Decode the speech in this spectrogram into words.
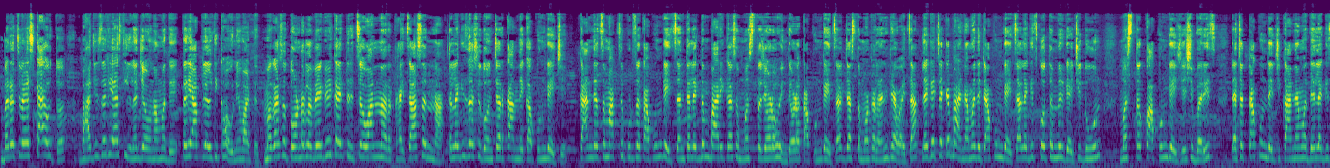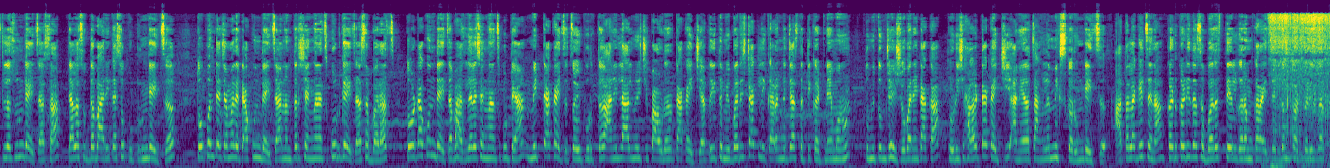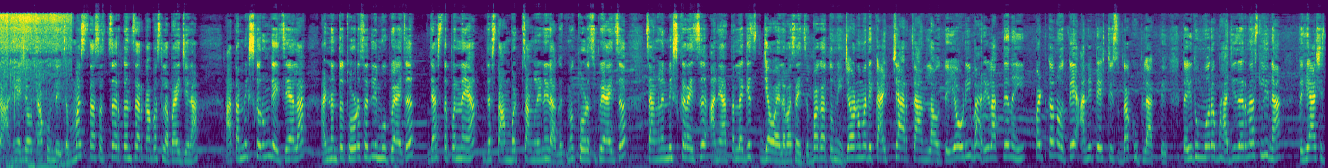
बऱ्याच वेळेस काय होतं भाजी जरी असली ना जेवणामध्ये तरी आपल्याला ती खाऊ नाही वाटत. मग असं तोंडाला वेगळी काहीतरी चव आणणार खायचं असेल ना तर लगेच असे दोन चार कांदे कापून घ्यायचे. कांद्याचं मागचं पुढचं कापून घ्यायचं आणि त्याला एकदम बारीक असं मस्त जेवढं होईल तेवढा कापून घ्यायचा जास्त मोठ्याला नाही ठेवायचा. लगेच एका भांड्यामध्ये टाकून घ्यायचा लगेच कोथंबीर घ्यायची धुवून मस्त कापून घ्यायची अशी बरीच. त्याच्यात टाकून द्यायची कांद्यामध्ये लगेच लसूण घ्यायचा असा. त्याला सुद्धा बारीक असं कुटून घ्यायचं. तो पण त्याच्यामध्ये टाकून द्यायचा. नंतर शेंगदाण्याचा कूट घ्यायचा असा बराच. तो टाकून द्यायचा भाजलेल्या शेंगदाण्याचा कुट्या मीठ टाकायचं चवीपुरतं आणि लाल मिरची पावडर टाकायची. आता इथं मी बरीच टाकली कारण जास्त तिखट नाही म्हणून. तुम्ही तुमच्या हिशोबाने टाका. थोडीशी हळद टाकायची आणि याला चांगलं मिक्स करून घ्यायचं. आता लगेच आहे ना कडकडीत असं बरंच तेल गरम करायचं एकदम कडकडीत बरं का. आणि याच्यावर टाकून द्यायचं. मस्त असं चरकन चरका बसला पाहिजे ना. आता मिक्स करून घ्यायचं याला. आणि नंतर थोडंसं लिंबू पिळायचं. जास्त पण नाही हा. जास्त आंबट चांगले नाही लागत. मग थोडंसं पिळायचं चांगलं मिक्स करायचं आणि आता लगेच जेवायला बसायचं. बघा तुम्ही जेवणामध्ये काय चार चांद लावते. एवढी भारी लागते नाही पटकन होते आणि टेस्टी सुद्धा खूप लागते. तर इथून वर भाजी जर नसली ना तर ही अशी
